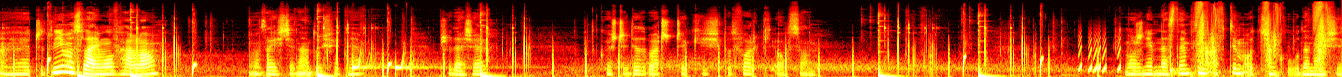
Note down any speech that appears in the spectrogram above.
E, czy tu nie ma slime'ów? Halo? No zejście na dół, świetnie. Przyda się. Tylko jeszcze idę zobaczyć, czy jakieś potworki. O, są. Może nie w następnym, a w tym odcinku uda nam się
